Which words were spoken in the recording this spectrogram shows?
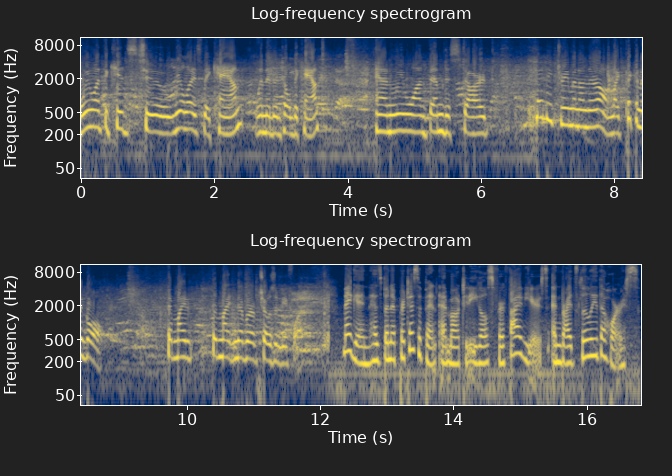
We want the kids to realize they can when they've been told they can't, and we want them to start maybe dreaming on their own, like picking a goal that might they might never have chosen before. Megan has been a participant at Mounted Eagles for five years and rides Lily the horse.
